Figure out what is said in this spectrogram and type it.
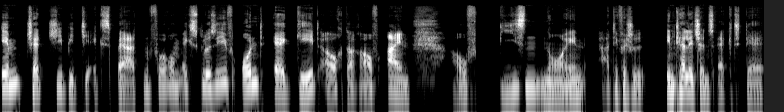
im ChatGPT-Expertenforum exklusiv und er geht auch darauf ein, auf diesen neuen Artificial Intelligence Act der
